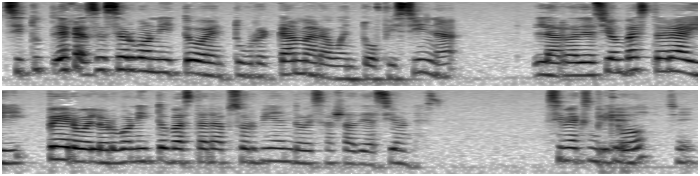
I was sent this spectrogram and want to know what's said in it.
Si tú dejas ese orgonito en tu recámara o en tu oficina, la radiación va a estar ahí, pero el orgonito va a estar absorbiendo esas radiaciones. ¿Sí me explicó? Okay, sí.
